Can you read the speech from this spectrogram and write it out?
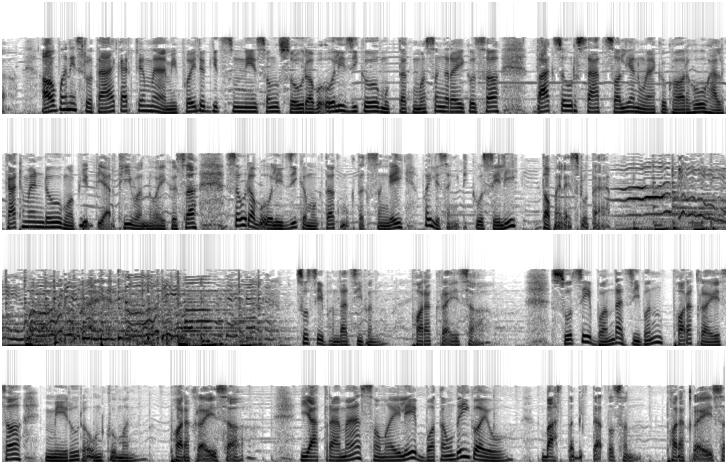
अब पनि श्रोता कार्यक्रममा हामी पहिलो गीत सुन्नेछौ सौरभ ओलीजीको मुक्तक मसँग रहेको छ बागचौर सात सल्यान उहाँको घर हो हाल काठमाडौँ म विद्यार्थी भन्नुभएको छ सौरभ ओलीजीको मुक्तक मुक्तकसँगै पहिले साङ्गीतिक कोसेली तपाईँलाई श्रोता। सोचे भन्दा जीवन फरक रहेछ। सोचे भन्दा जीवन फरक रहेछ मेरो र उनको मन। फरक रहेछ। यात्रामा समयले बताउँदै गयो वास्तविकता त छन् फरक रहेछ।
